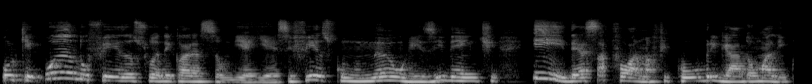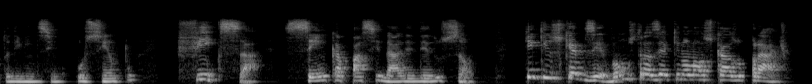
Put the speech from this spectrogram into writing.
porque quando fez a sua declaração de IRS, fez como não residente e dessa forma ficou obrigado a uma alíquota de 25% fixa, sem capacidade de dedução. O que, que isso quer dizer? Vamos trazer aqui no nosso caso prático.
